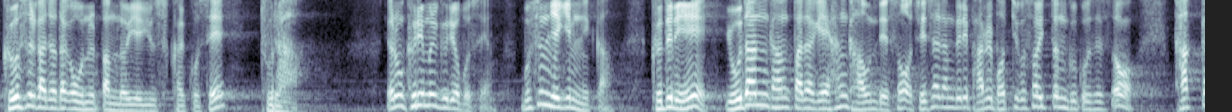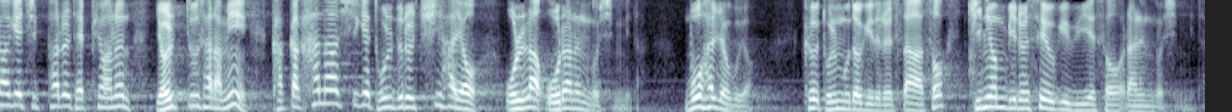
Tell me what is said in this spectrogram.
그것을 가져다가 오늘 밤 너희의 유숙할 곳에 두라. 여러분 그림을 그려보세요. 무슨 얘기입니까? 그들이 요단 강바닥의 한 가운데서 제사장들이 발을 버티고 서 있던 그곳에서 각각의 지파를 대표하는 열두 사람이 각각 하나씩의 돌들을 취하여 올라오라는 것입니다. 뭐 하려고요? 그 돌무더기들을 쌓아서 기념비를 세우기 위해서라는 것입니다.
